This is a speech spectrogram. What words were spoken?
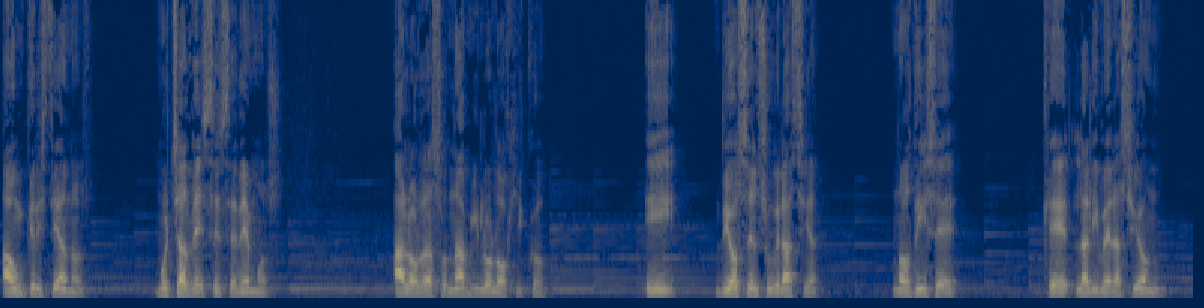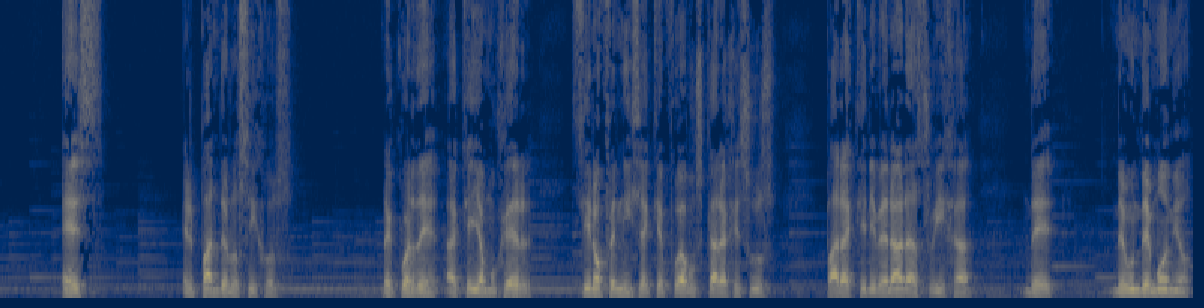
aún cristianos, muchas veces cedemos a lo razonable y lo lógico, y Dios en su gracia nos dice que la liberación es el pan de los hijos. Recuerde aquella mujer sirofenicia que fue a buscar a Jesús para que liberara a su hija de, de un demonio.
